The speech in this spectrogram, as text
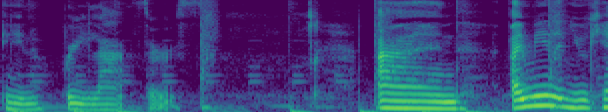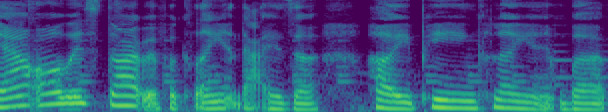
in freelancers. And I mean, you can't always start with a client that is a high paying client, but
